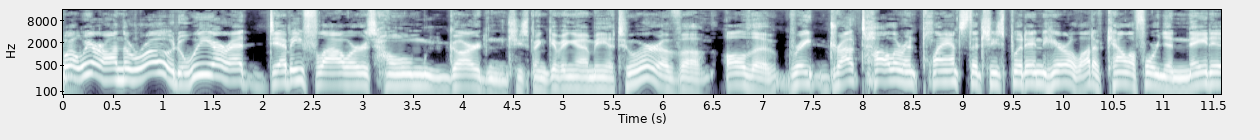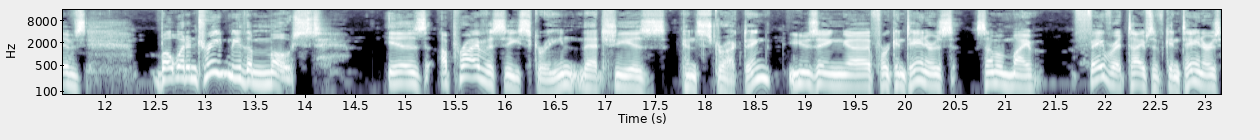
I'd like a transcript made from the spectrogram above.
Well, we are on the road. We are at Debbie Flower's home garden. She's been giving uh, me a tour of uh, all the great drought tolerant plants that she's put in here, a lot of California natives. But what intrigued me the most is a privacy screen that she is constructing using uh, for containers some of my favorite types of containers,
